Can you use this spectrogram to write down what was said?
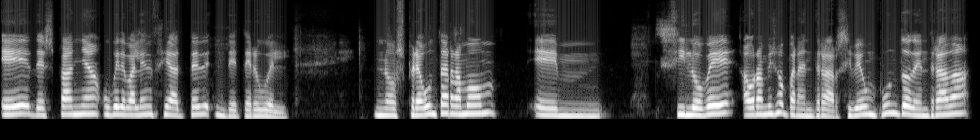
E de España, V de Valencia, T de Teruel. Nos pregunta Ramón em, si lo ve ahora mismo para entrar, si ve un punto de entrada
